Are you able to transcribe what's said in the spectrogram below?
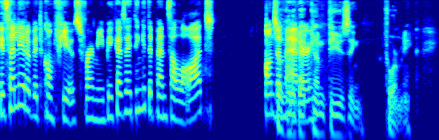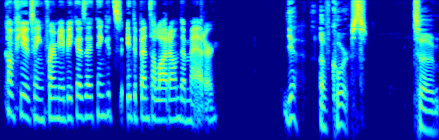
It's a little bit confused for me because I think it depends a lot on It's the matter. confusing for me. confusing for me because I think it's it depends a lot on the matter. Yeah, of course. So,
